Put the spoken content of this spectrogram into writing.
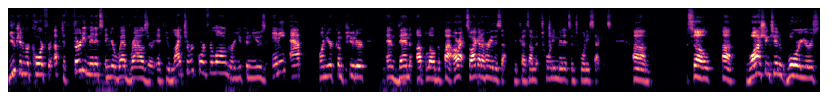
you can record for up to 30 minutes in your web browser. If you'd like to record for longer, you can use any app on your computer and then upload the file. All right, so I got to hurry this up because I'm at 20 minutes and 20 seconds. Um, so, uh, Washington Warriors,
